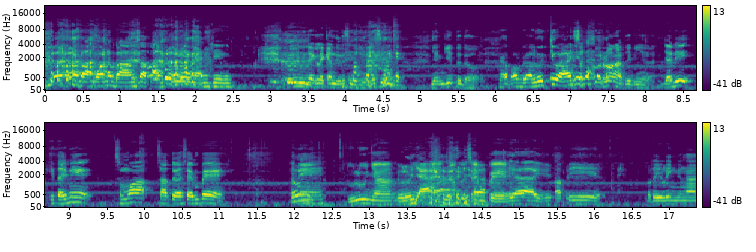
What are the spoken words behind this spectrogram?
kelakuannya bangsa anjing anjing Lu jelek-jelekan diri sendiri sih. Jangan gitu dong. nggak apa biar lucu aja Insecure banget jadinya. jadi kita ini semua satu SMP ini Dulunya. dulunya Iya, satu SMP. iya iya. Tapi beriring dengan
